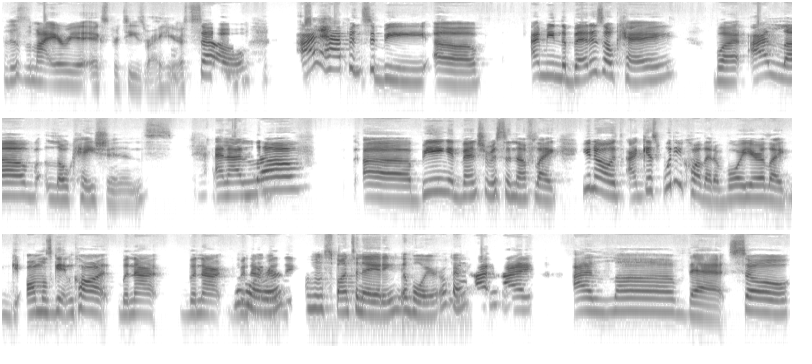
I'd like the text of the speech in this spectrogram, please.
this is my area of expertise right here. So I happen to be uh I mean the bed is okay, but I love locations. And I love uh being adventurous enough like, you know, I guess what do you call that? A voyeur like g- almost getting caught but not but not but not Voyeur. really. Mhm, Spontaneity, a voyeur. Okay. I, I I love that. So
